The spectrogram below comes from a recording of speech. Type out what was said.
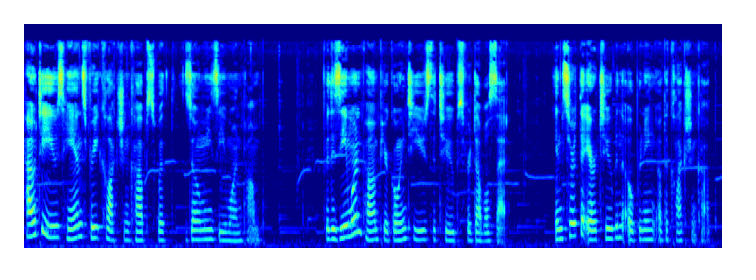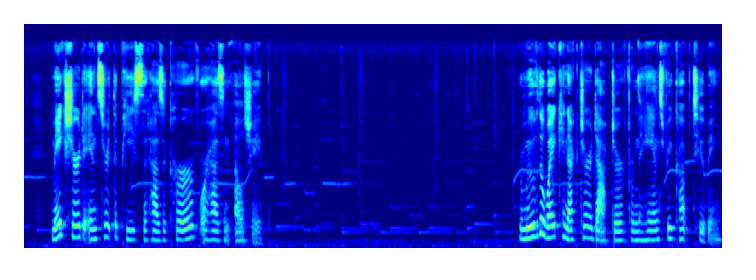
How to use hands-free collection cups with Zomee Z1 pump. For the Z1 pump, you're going to use the tubes for double set. Insert the air tube in the opening of the collection cup. Make sure to insert the piece that has a curve or has an L shape. Remove the white connector adapter from the hands-free cup tubing.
